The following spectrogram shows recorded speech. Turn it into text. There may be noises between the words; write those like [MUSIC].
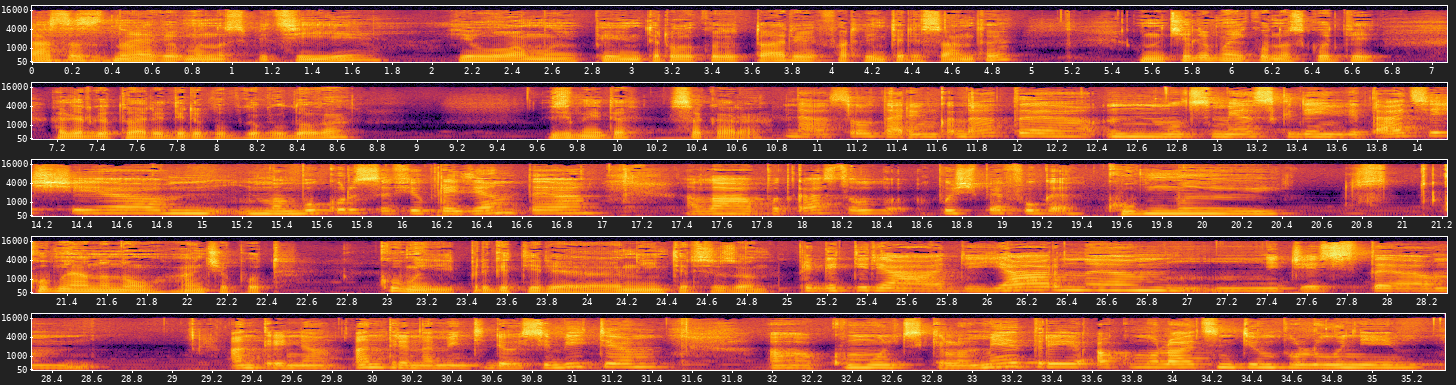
Astăzi noi avem în ospiție, eu am pe interlocutoare foarte interesantă, una cele mai cunoscute alergătoare de Republica Moldova, Zinaida Sacara. Da, salutare încă o dată, mulțumesc de invitație și um, mă bucur să fiu prezentă la podcastul Puși pe fugă. Cum, cum e anul nou a început? Cum e pregătirea în intersezon? Pregătirea de iarnă necesită um, antrenamente deosebite, uh, cu mulți kilometri acumulați în timpul lunii,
